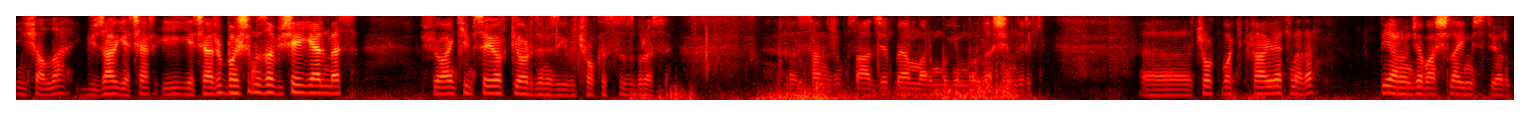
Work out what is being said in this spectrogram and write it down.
İnşallah güzel geçer, iyi geçer. Başımıza bir şey gelmez. Şu an kimse yok gördüğünüz gibi. Çok ıssız burası. Ee, Sanırım sadece ben varım bugün burada şimdilik. Çok vakit kaybetmeden bir an önce başlayayım istiyorum.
